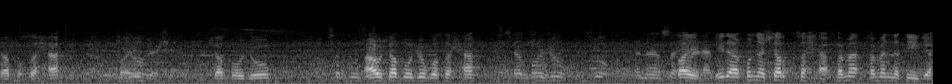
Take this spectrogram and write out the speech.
شرط صحة؟ طيب. شرط وجوب؟ أو شرط وجوب وصحة؟ شرط وجوب. طيب إذا قلنا شرط صحة فما, فما النتيجة؟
